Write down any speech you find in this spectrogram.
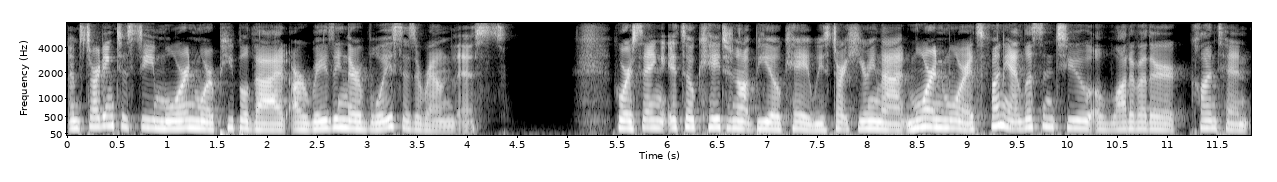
I'm starting to see more and more people that are raising their voices around this, who are saying it's okay to not be okay. We start hearing that more and more. It's funny. I listen to a lot of other content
